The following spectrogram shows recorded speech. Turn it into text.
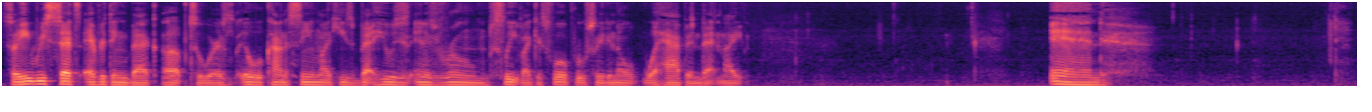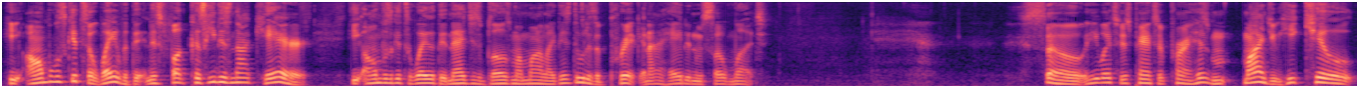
So he resets everything back up to where it will kind of seem like he's back. He was just in his room, sleep like it's foolproof, so he didn't know what happened that night. And he almost gets away with it, and it's fuck because he does not care. He almost gets away with it, and that just blows my mind. Like this dude is a prick, and I hated him so much. So he waits for his parents to parent. His mind you, he killed.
